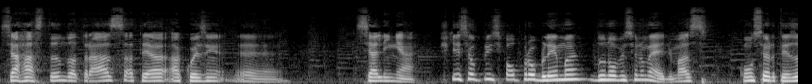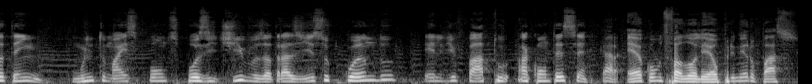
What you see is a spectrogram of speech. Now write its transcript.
se arrastando atrás até a, a coisa é, se alinhar. Acho que esse é o principal problema do novo ensino médio, mas com certeza tem muito mais pontos positivos atrás disso quando ele de fato acontecer. Cara, é como tu falou ali, é o primeiro passo.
